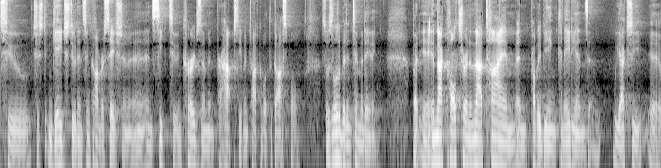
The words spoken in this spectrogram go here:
to just engage students in conversation and, and seek to encourage them and perhaps even talk about the gospel. So it was a little bit intimidating. But in, in that culture and in that time, and probably being Canadians, we actually uh,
